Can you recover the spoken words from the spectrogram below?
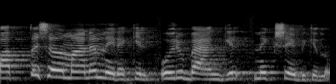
പത്ത് ശതമാനം നിരക്കിൽ ഒരു ബാങ്കിൽ നിക്ഷേപിക്കുന്നു.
